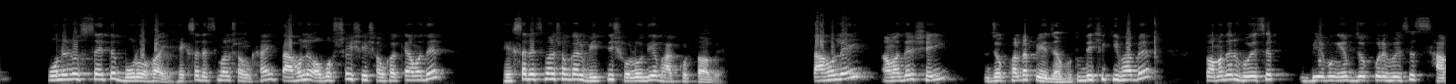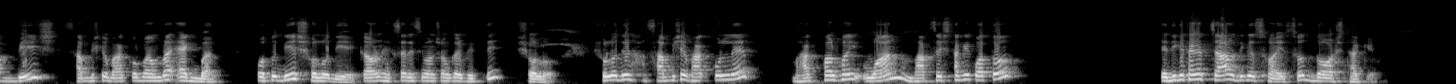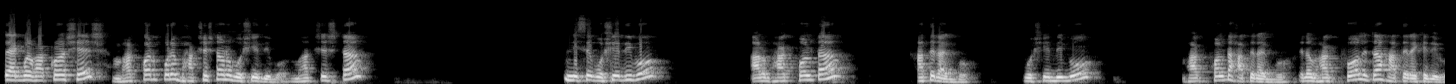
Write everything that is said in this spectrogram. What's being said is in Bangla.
পনেরোর চাইতে বড় হয় হেক্সাডেসিমাল সংখ্যায়, তাহলে অবশ্যই সেই সংখ্যাকে আমাদের হেক্সাডেসিমাল সংখ্যার ভিত্তি ষোলো দিয়ে ভাগ করতে হবে। তাহলেই আমাদের সেই যোগফলটা পেয়ে যাব। তো দেখি কীভাবে। তো আমাদের হয়েছে বি এবং এফ যোগ করে হয়েছে ছাব্বিশ। ছাব্বিশকে ভাগ করব আমরা একবার। কত দিয়ে? ষোলো দিয়ে, কারণ হেক্সাডেসিমাল সংখ্যার ভিত্তি ষোলো। ষোলো দিয়ে ছাব্বিশে ভাগ করলে ভাগফল হয় ওয়ান ভাগশেষ থাকে কত? এদিকে থাকে চার, ওদিকে ছয় সো দশ থাকে। তো একবার ভাগ করা শেষ। ভাগ করার পরে ভাগশেষটা আমরা বসিয়ে দিব। ভাগশেষটা নিচে বসিয়ে দিব আর ভাগফলটা হাতে রাখব। বসিয়ে দিব, ভাগফলটা হাতে রাখব। এটা ভাগফল, এটা হাতে রেখে দিব।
